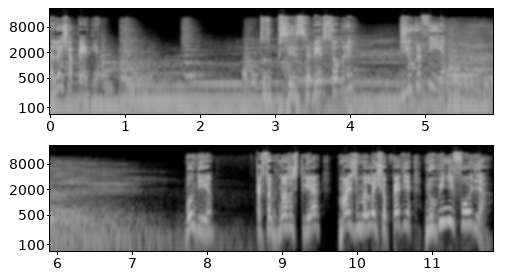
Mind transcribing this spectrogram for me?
Aleixopédia. Tudo o que precisa saber sobre geografia. Bom dia. Cá estamos nós a estrear mais uma Aleixopédia no Vinho e Folha.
